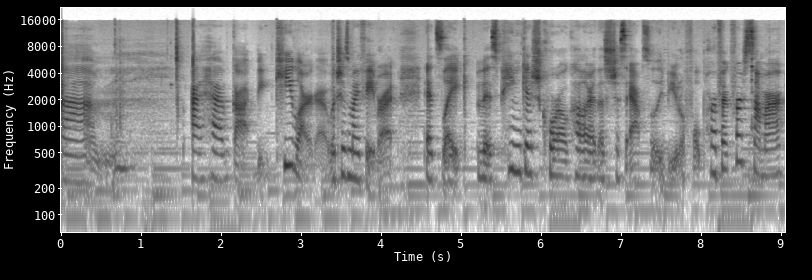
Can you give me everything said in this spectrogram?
um, I have got the Key Largo, which is my favorite. It's like this pinkish coral color that's just absolutely beautiful. Perfect for summer.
